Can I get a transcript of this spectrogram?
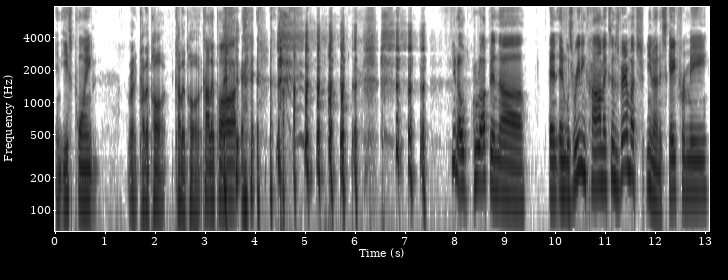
in East Point, Right. College Park. College Park. College Park. you know, grew up in uh and and was reading comics and it was very much, you know, an escape for me.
